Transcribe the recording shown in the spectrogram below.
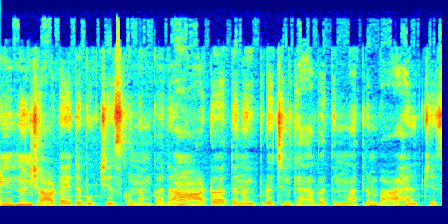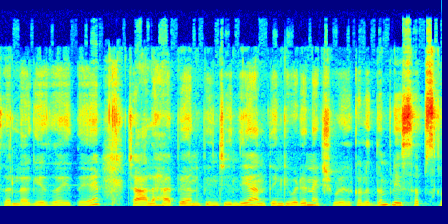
ఇంటి నుంచి ఆటో అయితే బుక్ చేసుకున్నాం కదా. ఆటో అతను ఇప్పుడు వచ్చిన క్యాబ్ అతను మాత్రం బాగా హెల్ప్ చేశారు లగేజ్ అయితే. చాలా హ్యాపీ అనిపించింది. అంతే ఇంక వీడియో నెక్స్ట్ వీడియో కలుద్దాం. Please subscribe.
